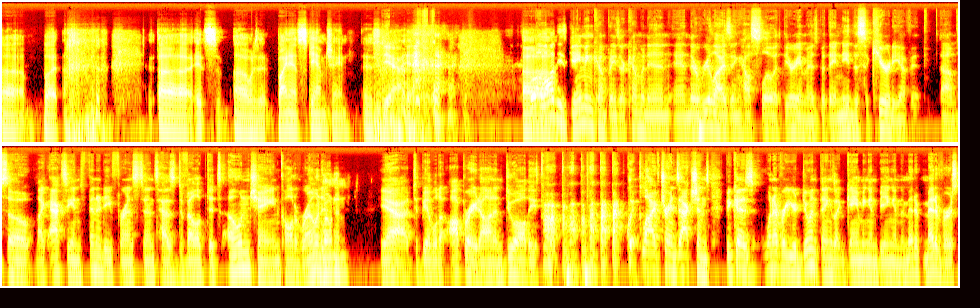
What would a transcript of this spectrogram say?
Um, but uh, it's uh, what is it? Binance scam chain. Is, Yeah, yeah. Well, a lot of these gaming companies are coming in and they're realizing how slow Ethereum is, but they need the security of it. Um, so, like Axie Infinity, for instance, has developed its own chain called Ronin. Ronin. Yeah, to be able to operate on and do all these quick live transactions. Because whenever you're doing things like gaming and being in the meta- metaverse,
